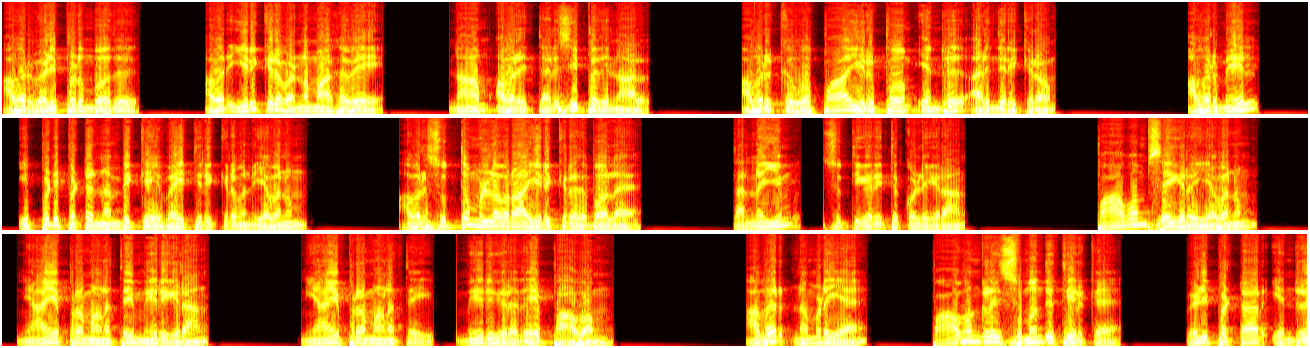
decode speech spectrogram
அவர் வெளிப்படும்போது அவர் இருக்கிற வண்ணமாகவே நாம் அவரை தரிசிப்பதினால் அவருக்கு ஒப்பாயிருப்போம் என்று அறிந்திருக்கிறோம். அவர் மேல் இப்படிப்பட்ட நம்பிக்கை வைத்திருக்கிறவன் எவனும் அவர் சுத்தமுள்ளவராய் இருக்கிறது போல தன்னையும் சுத்திகரித்துக் கொள்கிறான் பாவம் செய்கிற எவனும் நியாயப்பிரமாணத்தை மீறுகிறான். நியாயப்பிரமாணத்தை மீறுகிறதே பாவம். அவர் நம்முடைய பாவங்களை சுமந்து தீர்க்க வெளிப்பட்டார் என்று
